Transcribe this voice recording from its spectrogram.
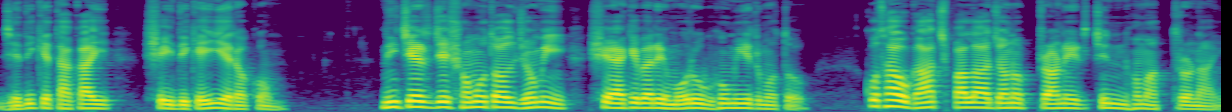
যেদিকে তাকাই, সেই দিকেই এরকম। নিচের যে সমতল জমি, সে একেবারে মরুভূমির মতো। কোথাও গাছপালা জনপ্রাণীর চিহ্ন মাত্র নাই।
